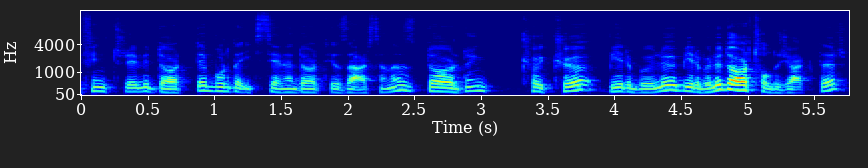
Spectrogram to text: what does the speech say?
f'in türevi 4'te burada x yerine 4 yazarsanız 4'ün kökü 1 bölü 1 bölü 4 olacaktır.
